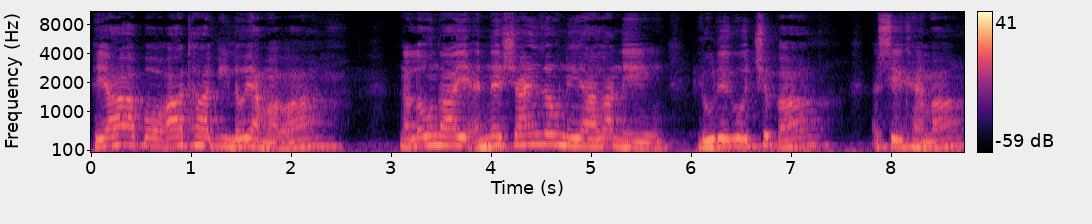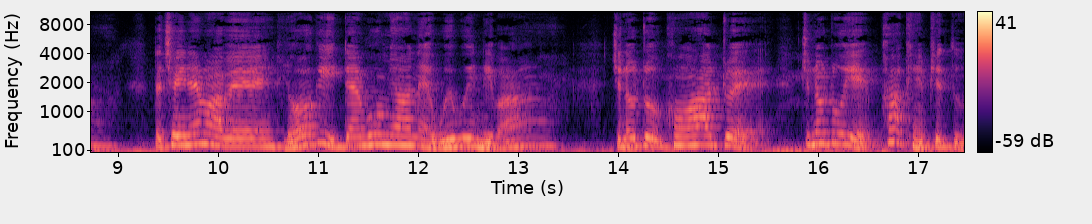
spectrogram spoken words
ဖះအပေါ်အားထားပြီးလုပ်ရမှာပါနှလုံးသားရဲ့အနက်ရှိုင်းဆုံးနေရာကနေလူတွေကိုချစ်ပါအစေခံပါတစ်ချိန်တည်းမှာပဲလောကီတန်ဖိုးများနဲ့ဝေးဝေးနေပါကျွန်ုပ်တို့ခွန်အားအတွက်ကျွန်ုပ်တို့ရဲ့ဖခင်ဖြစ်သူ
